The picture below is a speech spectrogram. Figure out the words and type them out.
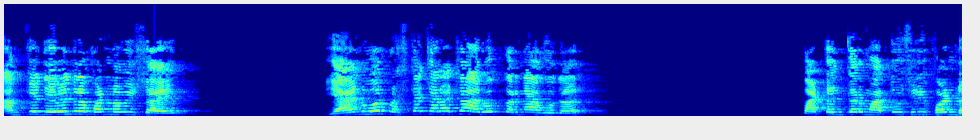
आमचे देवेंद्र फडणवीस साहेब यांवर भ्रष्टाचाराचा आरोप करण्या अगोदर पाटणकर मातोश्री फंड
